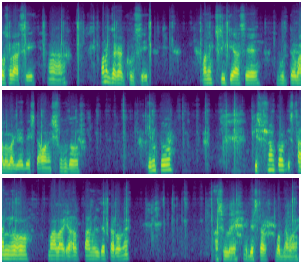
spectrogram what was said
বছর আছি হ্যাঁ অনেক জায়গায় ঘুরছি। অনেক স্মৃতি আছে, ঘুরতেও ভালো লাগে দেশটা অনেক সুন্দর। কিন্তু কিছু সংখ্যক স্থানীয় মালাই আর তামিলদের কারণে আসলে এই দেশটার বদনাম হয়।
